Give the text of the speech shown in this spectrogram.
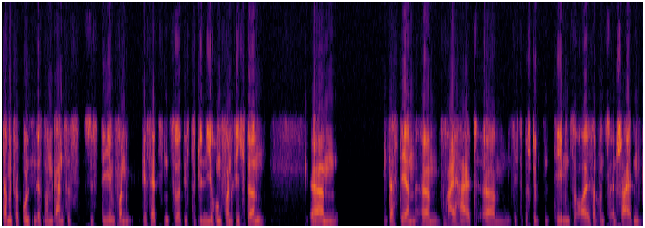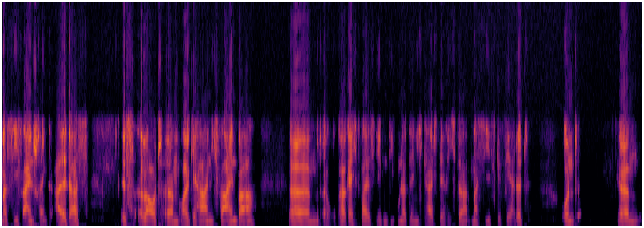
damit verbunden ist noch ein ganzes System von Gesetzen zur Disziplinierung von Richtern, ähm, dass deren ähm, Freiheit, ähm, sich zu bestimmten Themen zu äußern und zu entscheiden, massiv einschränkt. All das ist laut ähm, EuGH nicht vereinbar äh, mit Europarecht, weil es eben die Unabhängigkeit der Richter massiv gefährdet. Und ähm,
